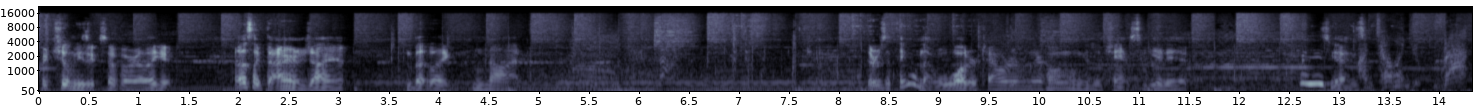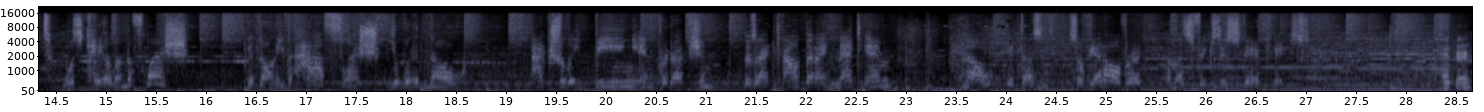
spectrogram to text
Pretty chill music so far. I like it. That looks like the Iron Giant, but like not. Okay. There was a thing on that water tower over there. Hold on, I'm gonna get a chance to get it. Who are these guys? I'm telling you, that was Kale in the flesh. You don't even have flesh. You wouldn't know. Actually being in production, does that count that I met him? No, it doesn't. So get over it and let's fix this staircase. Okay.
